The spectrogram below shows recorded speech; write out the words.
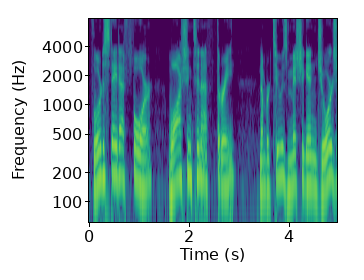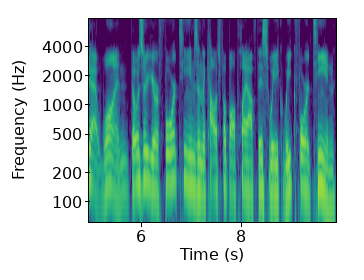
Florida State at four, Washington at three. Number two is Michigan, Georgia at one. Those are your four teams in the college football playoff this week, week 14.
